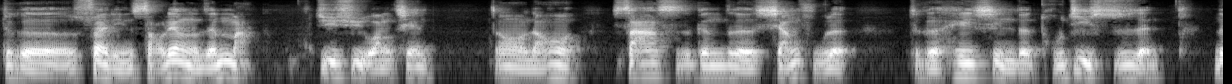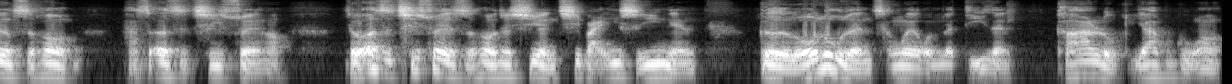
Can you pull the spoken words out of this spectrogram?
这个率领少量的人马。继续往前，哦，然后杀死跟这个降服了这个黑姓的图济十人。那个时候他是二十七岁，哈，就二十七岁的时候，就西元七百一十一年，葛罗路人成为我们的敌人。卡尔鲁亚布古哦，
